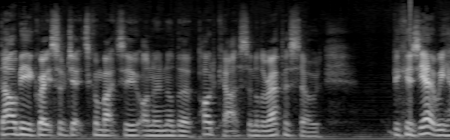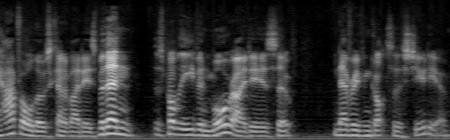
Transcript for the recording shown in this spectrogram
That'll be a great subject to come back to on another podcast, another episode. Because, yeah, we have all those kind of ideas. But then there's probably even more ideas that never even got to the studio.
